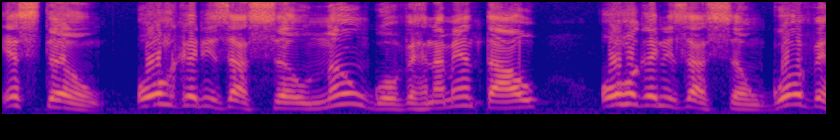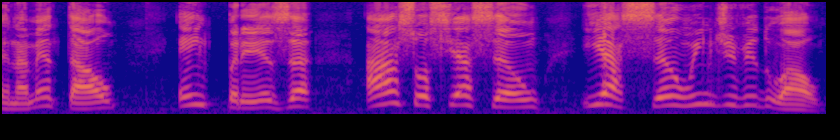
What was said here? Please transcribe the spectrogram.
estão organização não governamental, organização governamental, empresa, associação e ação individual.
